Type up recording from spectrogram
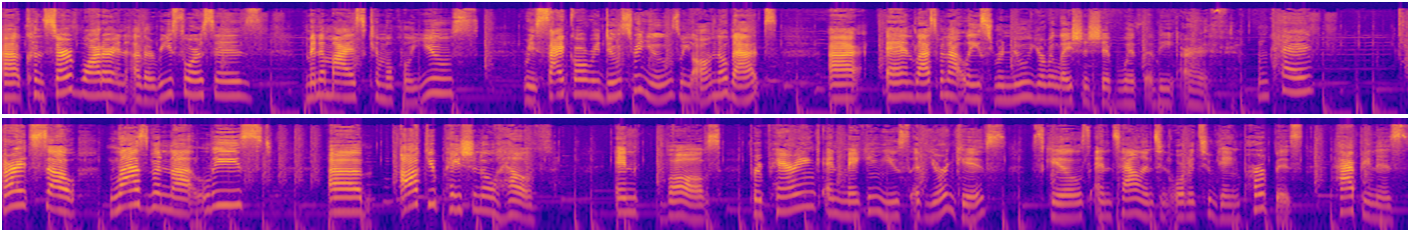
Uh, conserve water and other resources, minimize chemical use, recycle, reduce, reuse. We all know that. Uh, and last but not least, renew your relationship with the earth. Okay. All right. So, last but not least, um, occupational health involves preparing and making use of your gifts, skills, and talents in order to gain purpose, happiness,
